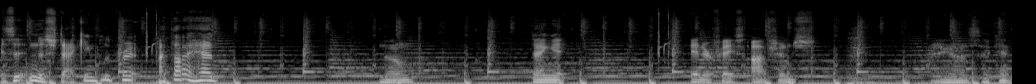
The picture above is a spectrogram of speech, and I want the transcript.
is it in the stacking blueprint? I thought I had, no. Dang it interface options. Hang on a second.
